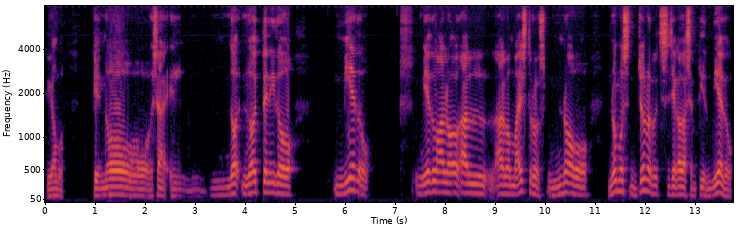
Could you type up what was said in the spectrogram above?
digamos, que no, o sea, no, no, he tenido miedo, miedo a, a los maestros, no, no hemos, yo no he llegado a sentir miedo,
